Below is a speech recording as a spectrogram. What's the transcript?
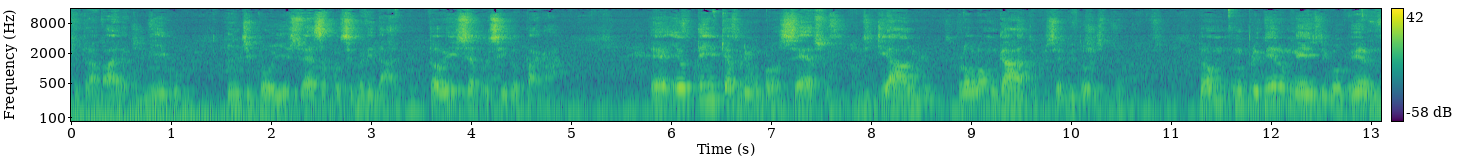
que trabalha comigo indicou isso, essa possibilidade. Então isso é possível pagar. É, eu tenho que abrir um processo de diálogo prolongado com os servidores públicos. Então, no primeiro mês de governo,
